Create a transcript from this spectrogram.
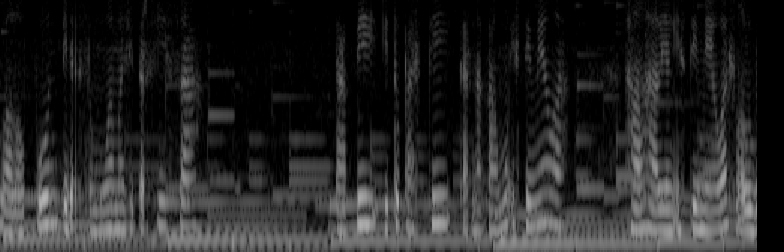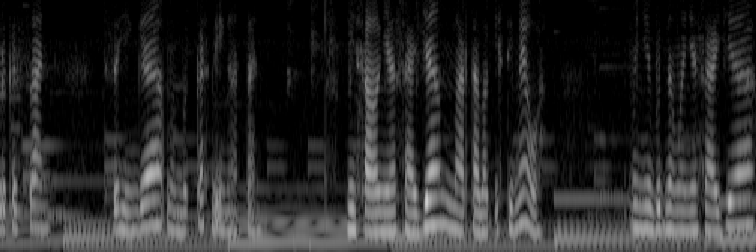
Walaupun tidak semua masih tersisa. Tapi itu pasti karena kamu istimewa. Hal-hal yang istimewa selalu berkesan, sehingga membekas di ingatan. Misalnya saja martabak istimewa. Menyebut namanya saja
